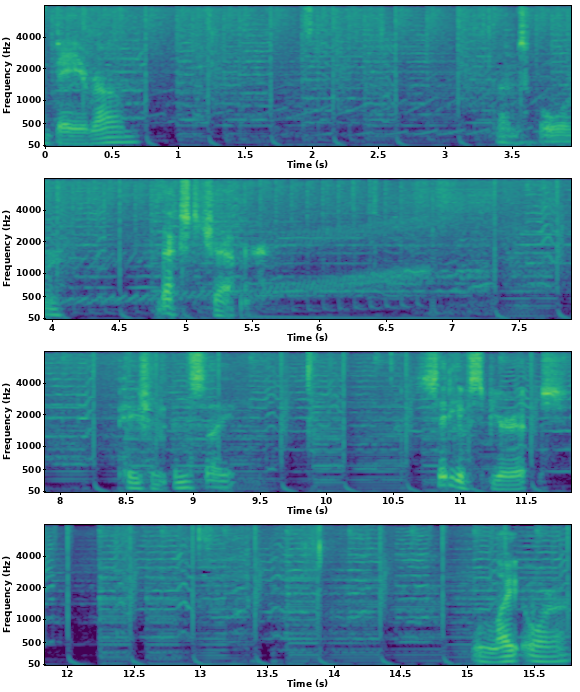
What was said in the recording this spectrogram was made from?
Bayrum. Times 4. Next chapter. Patient Insight, City of Spirits, Light Aura,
